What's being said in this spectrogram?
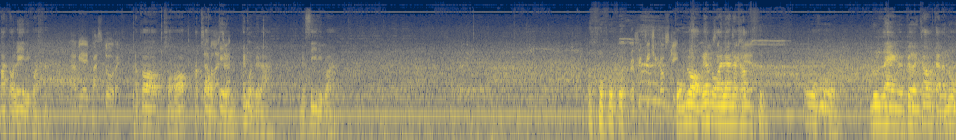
ปาตอเล่ดีกว่า Javier Pastore. แล้วก็ขอประคองเกมให้หมดเวลา เมสซี่ดีกว่า โอ้โห Referee Pichikowski. ผมหลอกเรียบร้อยแล้วนะครับ โอ้โห รุนแรงเหลือเกินเข้าแต่ละลูก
